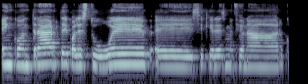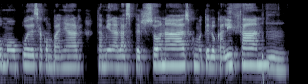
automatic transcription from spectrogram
encontrarte? ¿Cuál es tu web? Eh, si quieres mencionar cómo puedes acompañar también a las personas, cómo te localizan. Mm,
